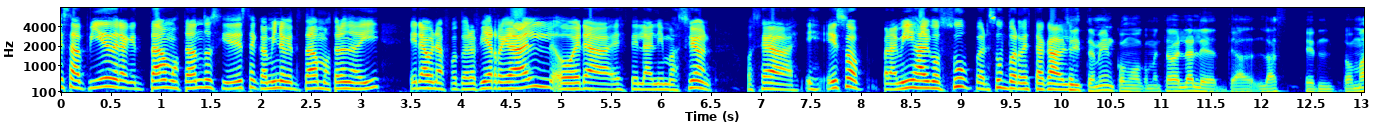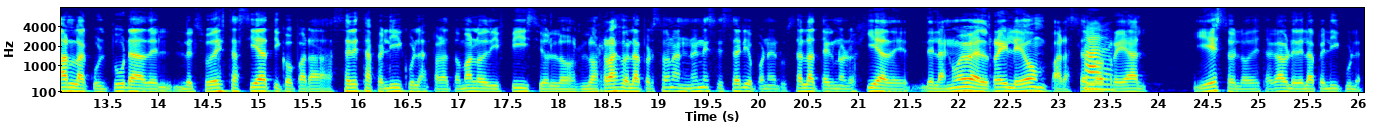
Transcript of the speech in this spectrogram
esa piedra que te estaba mostrando, si de ese camino que te estaba mostrando ahí era una fotografía real o era este, la animación. O sea, eso para mí es algo súper, súper destacable. Sí, también, como comentaba Lale, el tomar la cultura del, sudeste asiático para hacer estas películas, para tomar los edificios, los, rasgos de la persona, no es necesario poner, usar la tecnología de, la nueva del Rey León para hacerlo real. Y eso es lo destacable de la película.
